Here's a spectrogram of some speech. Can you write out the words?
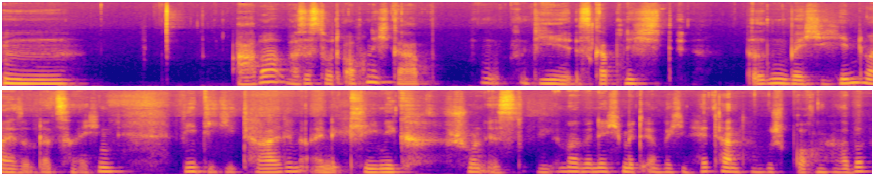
Mm, aber was es dort auch nicht gab, die, es gab nicht irgendwelche Hinweise oder Zeichen, wie digital denn eine Klinik schon ist. Und immer wenn ich mit irgendwelchen Headhuntern gesprochen habe,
